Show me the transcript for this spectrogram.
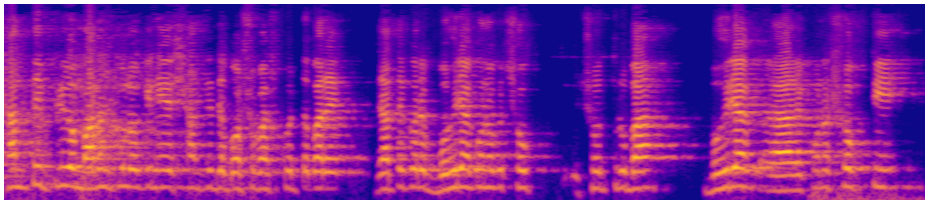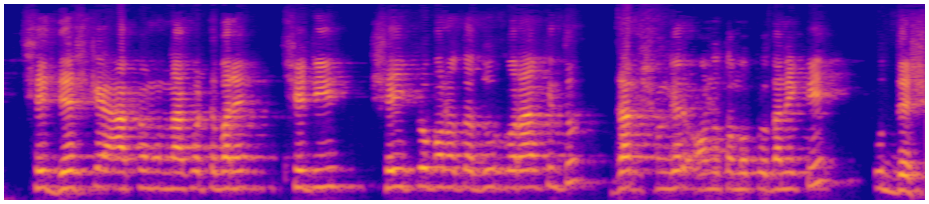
শান্তিপ্রিয় মানুষগুলোকে নিয়ে শান্তিতে বসবাস করতে পারে, যাতে করে বহিরা কোনো শক- শত্রু বা বহিরা কোনো শক্তি সেই দেশকে আক্রমণ না করতে পারে, সেটি সেই প্রবণতা দূর করা কিন্তু জাতিসংঘের অন্যতম প্রধান একটি উদ্দেশ্য।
